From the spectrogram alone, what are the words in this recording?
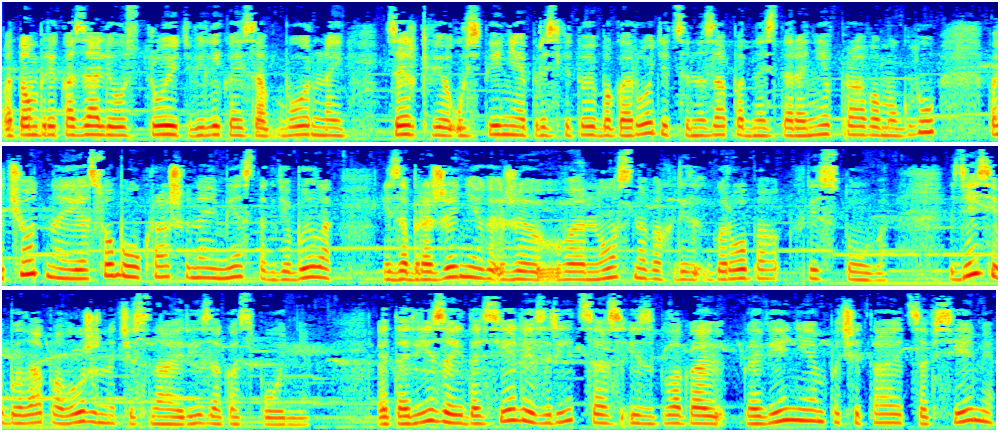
Потом приказали устроить в Великой Соборной Церкви Успения Пресвятой Богородицы на западной стороне в правом углу почетное и особо украшенное место, где было изображение живоносного гроба Христова. Здесь и была положена честная риза Господня. Эта риза и доселе зрится и с благоговением почитается всеми,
